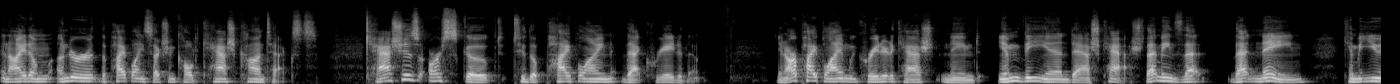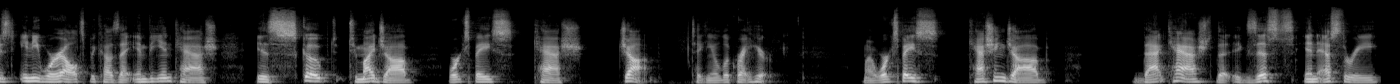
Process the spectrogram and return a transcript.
an item under the pipeline section called cache contexts. Caches are scoped to the pipeline that created them. In our pipeline, we created a cache named mvn-cache. That means that that name can be used anywhere else because that mvn cache is scoped to my job, workspace cache job. Taking a look right here. My workspace caching job, that cache that exists in S3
